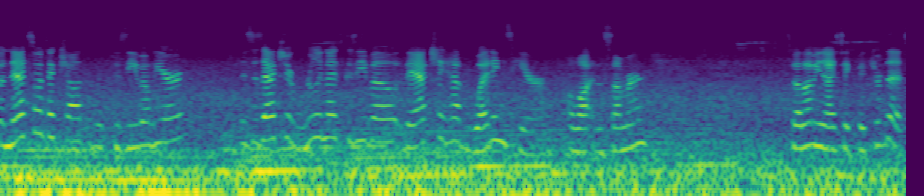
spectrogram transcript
So next I'm gonna take shots of this gazebo here. This is actually a really nice gazebo. They actually have weddings here a lot in the summer. So that'd be nice to take a picture of this.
